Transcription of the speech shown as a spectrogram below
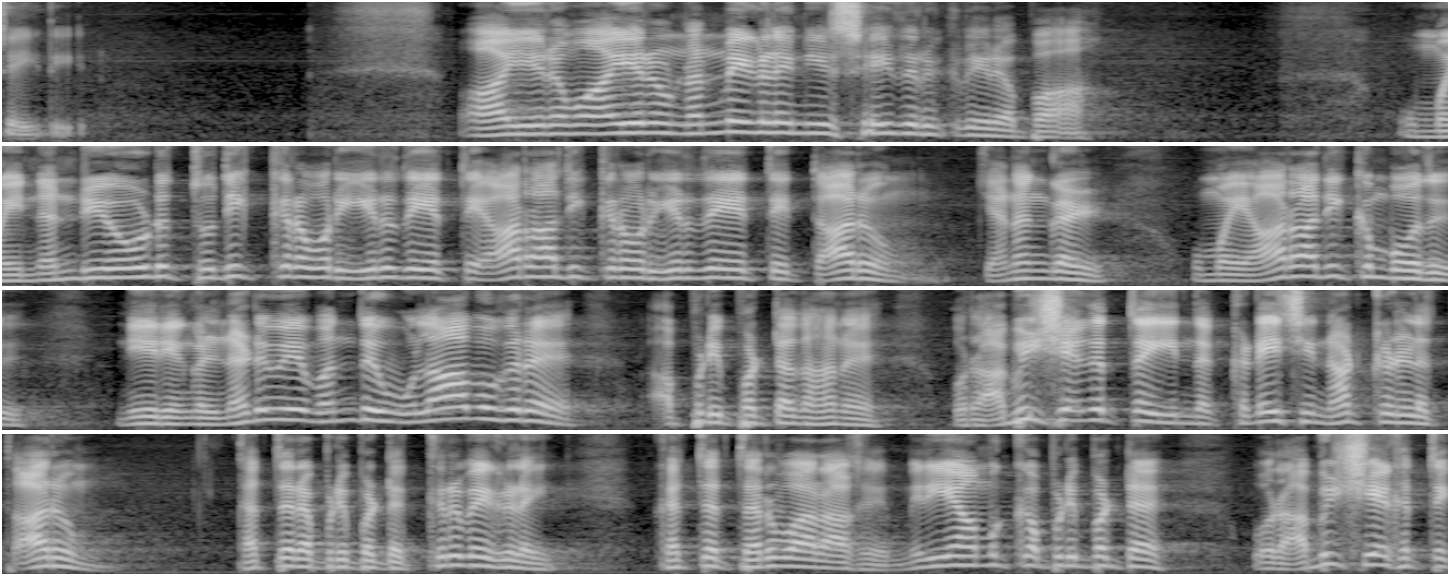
செய்தீர். ஆயிரம் ஆயிரம் நன்மைகளை நீர் செய்திருக்கிறீரப்பா உம்மை நன்றியோடு துதிக்கிற ஒரு இருதயத்தை ஆராதிக்கிற ஒரு இருதயத்தை தாரும் ஜனங்கள் உம்மை ஆராதிக்கும் போது நீர் எங்கள் நடுவே வந்து உலாவுகிற அப்படிப்பட்டதான ஒரு அபிஷேகத்தை இந்த கடைசி நாட்களில் தாரும். கத்தர் அப்படிப்பட்ட கிருவைகளை கத்தர் தருவாராக. மிரியாமுக்கு அப்படிப்பட்ட ஒரு அபிஷேகத்தை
